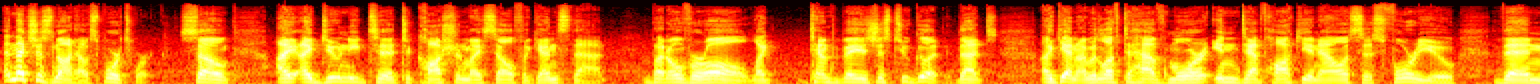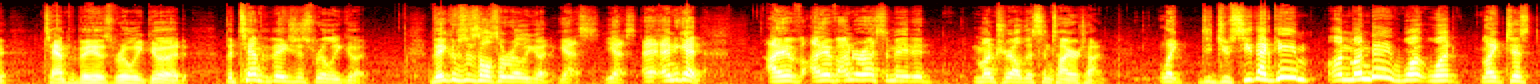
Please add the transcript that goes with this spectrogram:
and that's just not how sports work so i, I do need to, to caution myself against that but overall like Tampa Bay is just too good. That's again, I would love to have more in-depth hockey analysis for you than Tampa Bay is really good, but Tampa Bay is just really good. Vegas is also really good. Yes, yes. And, and again, I have I have underestimated Montreal this entire time. Like, did you see that game on Monday? What what like just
